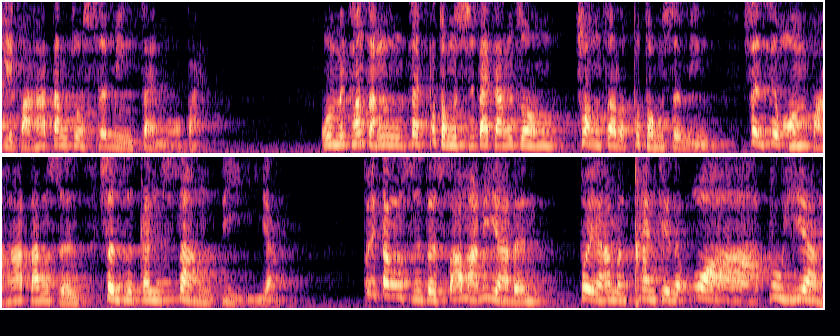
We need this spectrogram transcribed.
也把他当做神明在膜拜。我们常常在不同的时代当中创造了不同神明，甚至我们把他当神，甚至跟上帝一样。对当时的撒玛利亚人，对他们看见的哇不一样。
